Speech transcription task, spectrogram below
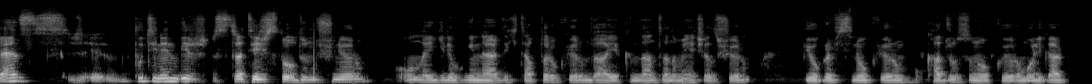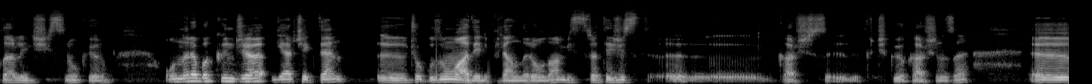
Ben Putin'in bir stratejist olduğunu düşünüyorum. Onunla ilgili bugünlerde kitaplar okuyorum, daha yakından tanımaya çalışıyorum. Biyografisini okuyorum, kadrosunu okuyorum, oligarklarla ilişkisini okuyorum. Onlara bakınca gerçekten e, çok uzun vadeli planları olan bir stratejist e, karşısı çıkıyor karşınıza. E,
